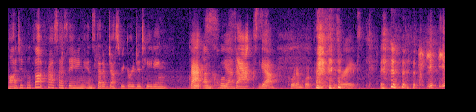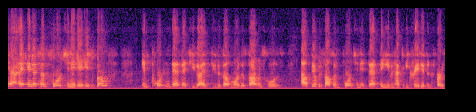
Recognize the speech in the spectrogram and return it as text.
logical thought processing instead of just regurgitating Facts, quote unquote yeah. facts. Yeah, quote unquote. Facts is right. Yeah, and- and it's unfortunate. It's both important that, that you guys do develop more of the sovereign schools out there, but it's also unfortunate that they even have to be created in the first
